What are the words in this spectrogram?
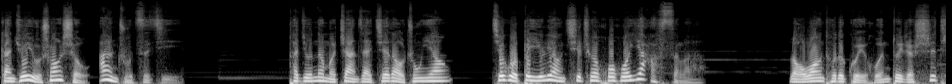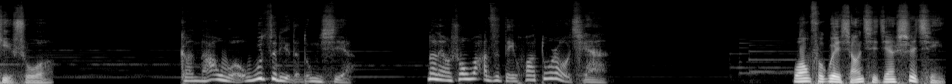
感觉有双手按住自己，他就那么站在街道中央，结果被一辆汽车活活压死了。老汪头的鬼魂对着尸体说。敢拿我屋子里的东西，那两双袜子得花多少钱？汪富贵想起件事情，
